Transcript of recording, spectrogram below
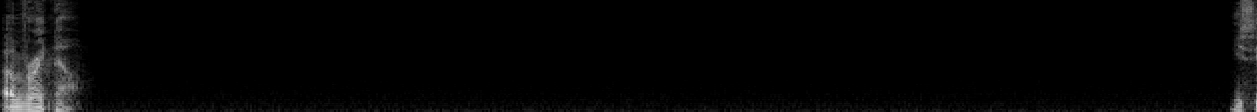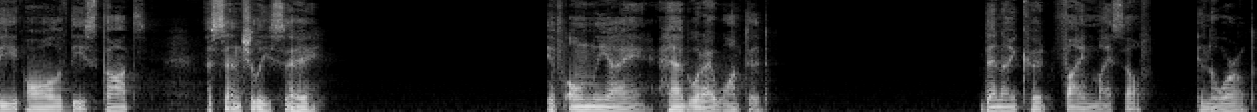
of right now. You see, all of these thoughts essentially say, if only I had what I wanted, then I could find myself in the world.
